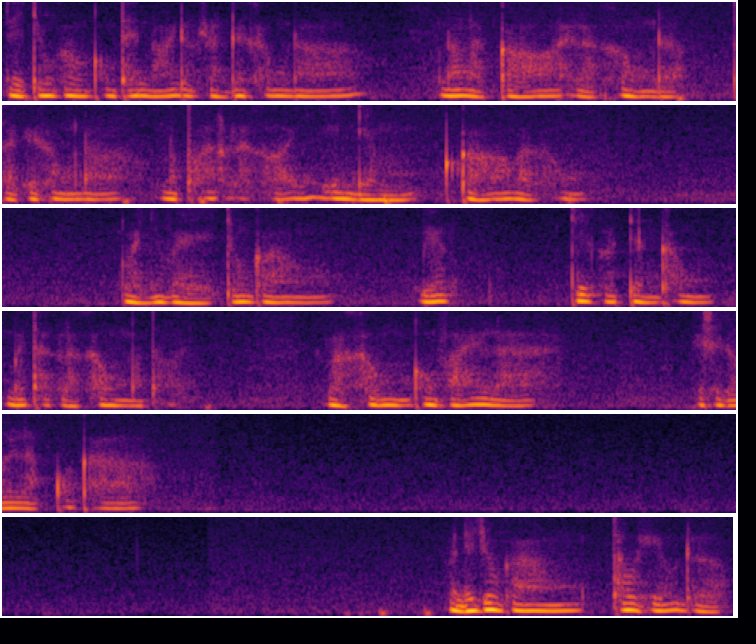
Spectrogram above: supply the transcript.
Thì chúng con không thể nói được rằng cái không đó nó là có hay là không được. Tại cái không đó, nó thoát ra khỏi những ý niệm có và không. Và như vậy chúng con biết chỉ có chân không mới thật là không mà thôi. Và không không phải là cái sự đối lập của có và nếu chúng con thấu hiểu được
